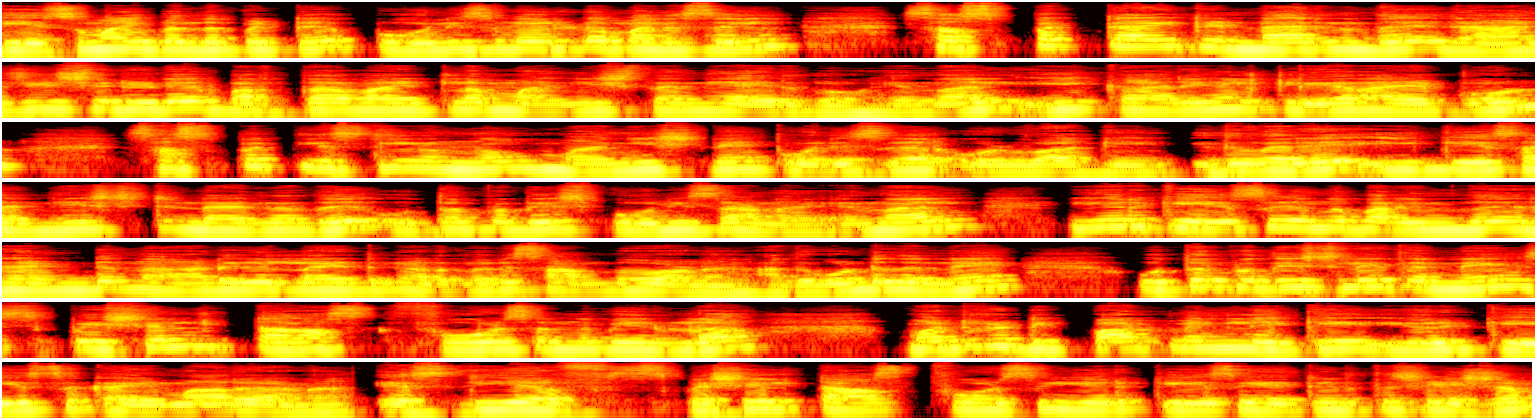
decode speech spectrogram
കേസുമായി ബന്ധപ്പെട്ട് പോലീസുകാരുടെ മനസ്സിൽ സസ്പെക്ട് ആയിട്ട് ഉണ്ടായിരുന്നത് രാജേശ്വരിയുടെ ഭർത്താവായിട്ടുള്ള മനീഷ് തന്നെയായിരുന്നു. എന്നാൽ ഈ കാര്യങ്ങൾ ക്ലിയർ ആയപ്പോൾ സസ്പെക്ട് ലിസ്റ്റിൽ നിന്നും മനീഷിനെ പോലീസുകാർ ഒഴിവാക്കി. ഇതുവരെ ഈ കേസ് അന്വേഷിച്ചിട്ടുണ്ടായിരുന്നത് ഉത്തർപ്രദേശ് പോലീസാണ്. എന്നാൽ ഈ ഒരു കേസ് എന്ന് പറയുന്നത് രണ്ട് നാടുകളിലായിട്ട് നടന്ന ഒരു സംഭവമാണ്. അതുകൊണ്ട് തന്നെ ഉത്തർപ്രദേശിലെ തന്നെ സ്പെഷ്യൽ ടാസ്ക് ഫോഴ്സ് എന്ന പേരുള്ള മറ്റൊരു ഡിപ്പാർട്ട്മെന്റിലേക്ക് ഈ ഒരു കേസ് കൈമാറുകയാണ്. എസ് സ്പെഷ്യൽ ടാസ്ക് ഫോഴ്സ് ഈ ഒരു കേസ് ഏറ്റെടുത്ത ശേഷം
